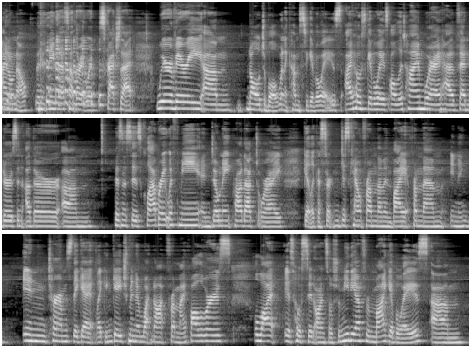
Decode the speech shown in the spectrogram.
I don't know. Maybe that's not the right word. Scratch that. We're very um, knowledgeable when it comes to giveaways. I host giveaways all the time where I have vendors and other um, businesses collaborate with me and donate product, or I get like a certain discount from them and buy it from them. In in terms, they get like engagement and whatnot from my followers. A lot is hosted on social media for my giveaways. Um,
